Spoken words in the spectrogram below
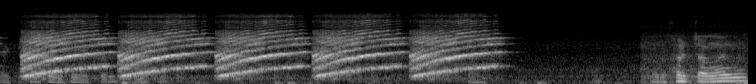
이렇게 발생이 되게끔 해놨습니다. 그리고 설정은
